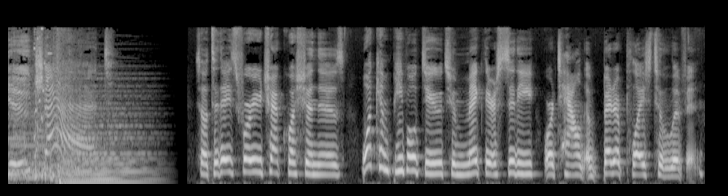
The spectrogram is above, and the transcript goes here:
You Chat. So today's For You Chat question is What can people do to make their city or town a better place to live in?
